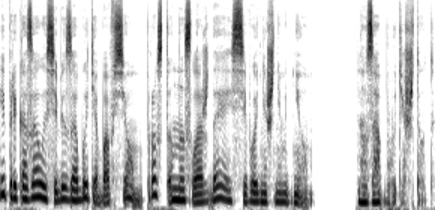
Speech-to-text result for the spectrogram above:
и приказала себе забыть обо всем, просто наслаждаясь сегодняшним днем. Но забудешь тут.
